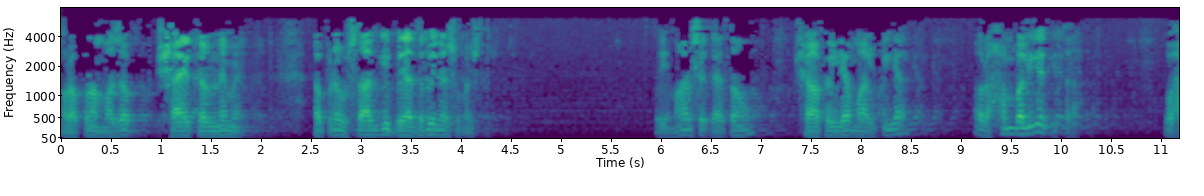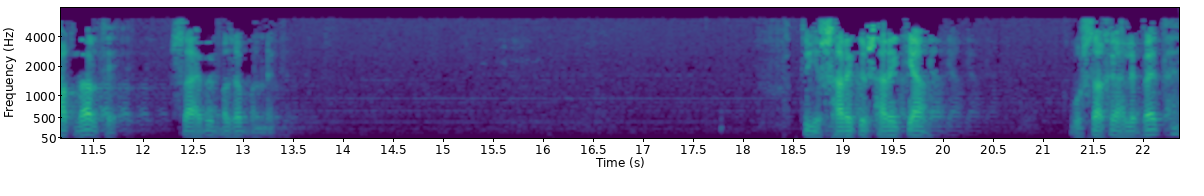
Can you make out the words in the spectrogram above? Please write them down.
اور اپنا مذہب شائع کرنے میں اپنے استاد کی بے ادبی نہ سمجھتے تو ایمان سے کہتا ہوں شافیہ مالکیہ اور حنبلیہ کی طرح وہ حقدار تھے صاحب مذہب بننے کے۔ تو یہ سارے کے سارے کیا گستاخ اہل بیت ہیں؟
